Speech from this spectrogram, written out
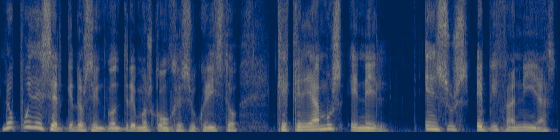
No puede ser que nos encontremos con Jesucristo, que creamos en Él, en sus epifanías,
